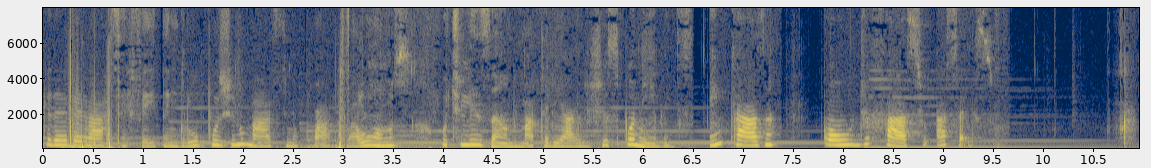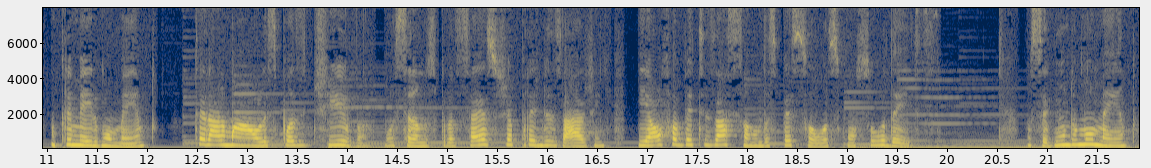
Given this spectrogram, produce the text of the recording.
que deverá ser feito em grupos de no máximo quatro alunos, utilizando materiais disponíveis em casa ou de fácil acesso. No primeiro momento, terá uma aula expositiva mostrando os processos de aprendizagem e alfabetização das pessoas com surdez. No segundo momento,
